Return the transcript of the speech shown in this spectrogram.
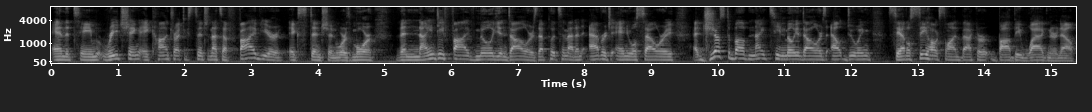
and the team reaching a contract extension. That's a five year extension worth more than $95 million. That puts him at an average annual salary at just above $19 million, outdoing Seattle Seahawks linebacker Bobby Wagner. Now,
